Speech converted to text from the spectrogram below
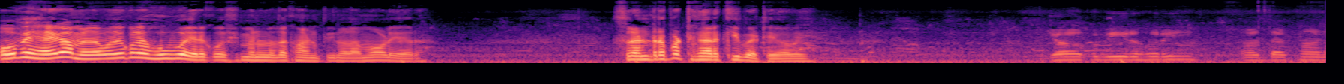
ਉਹ ਵੀ ਹੈਗਾ ਮੈਨੂੰ ਉਹਦੇ ਕੋਲ ਹੋਊਗਾ ਯਾਰ ਕੁਝ ਮੈਨੂੰ ਲੱਗਦਾ ਖਾਣ ਪੀਣ ਵਾਲਾ ਮਾਹੌਲ ਯਾਰ। ਸਿਲੰਡਰ ਭੱਠੀਆਂ ਰੱਖੀ ਬੈਠੇ ਆ ਉਹ ਵੀ। ਜੋਕਵੀਰ ਹੋਰੀ ਉਹਦਾ ਖਾਣ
